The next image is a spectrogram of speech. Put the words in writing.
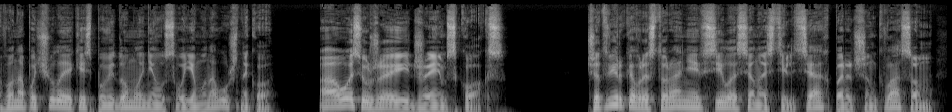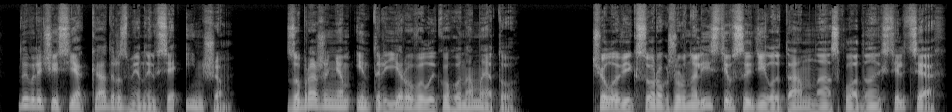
вона почула якесь повідомлення у своєму навушнику, а ось уже і Джеймс Кокс. Четвірка в ресторані всілася на стільцях перед шинквасом, дивлячись, як кадр змінився іншим, зображенням інтер'єру великого намету. Чоловік 40 журналістів сиділи там на складених стільцях,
